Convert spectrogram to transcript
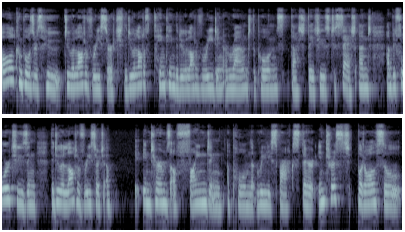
all composers who do a lot of research, they do a lot of thinking, they do a lot of reading around the poems that they choose to set. And, and before choosing, they do a lot of research in terms of finding a poem that really sparks their interest, but also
